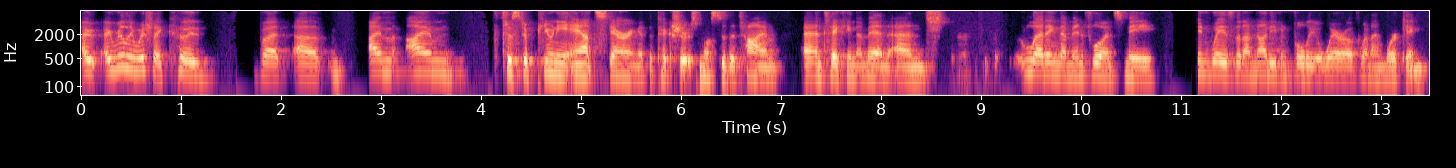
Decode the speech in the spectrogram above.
I, I, really wish I could, but uh, I'm, I'm just a puny ant staring at the pictures most of the time and taking them in and letting them influence me in ways that I'm not even fully aware of when I'm working.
